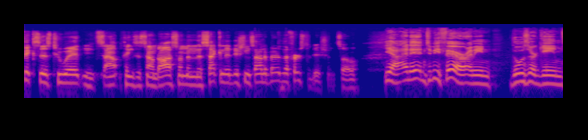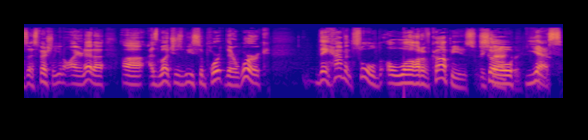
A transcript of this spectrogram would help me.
fixes to it and sound, things that sound awesome. And the second edition sounded better than the first edition. So yeah, and, and to be fair, I mean, those are games, especially you know Iron Edda. Uh, as much as we support their work, they haven't sold a lot of copies. Exactly. So yes,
